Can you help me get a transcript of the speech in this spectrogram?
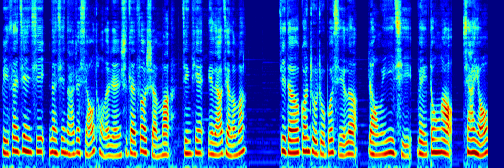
比赛间隙，那些拿着小桶的人是在做什么？今天你了解了吗？记得关注主播席乐，让我们一起为冬奥加油。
